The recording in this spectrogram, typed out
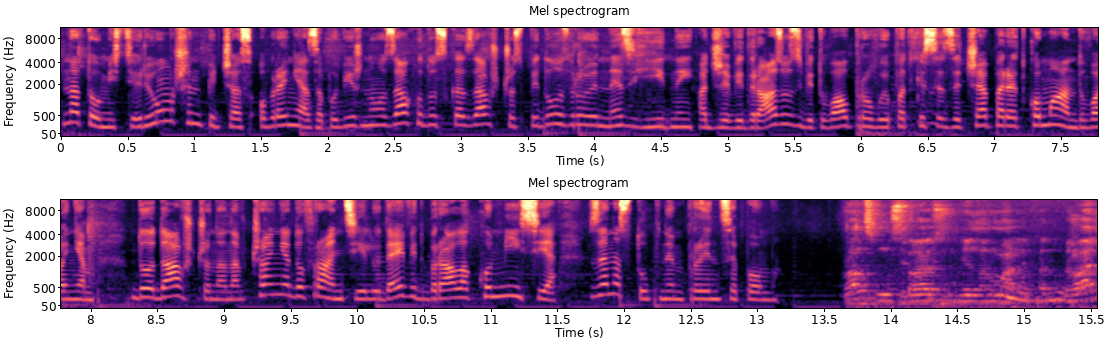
Натомість Рюмшин під час обрання запобіжного заходу сказав, що з підозрою не згідний, адже відразу звітував про випадки СЗЧ перед командуванням Додав, що на навчання до Франції людей відбирала комісія за наступним принципом. Франции мы стараются людей нормально подбирать.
